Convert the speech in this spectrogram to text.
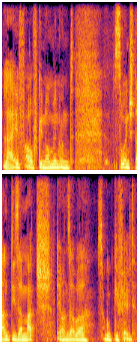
live aufgenommen und so entstand dieser Matsch, der uns aber so gut gefällt.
